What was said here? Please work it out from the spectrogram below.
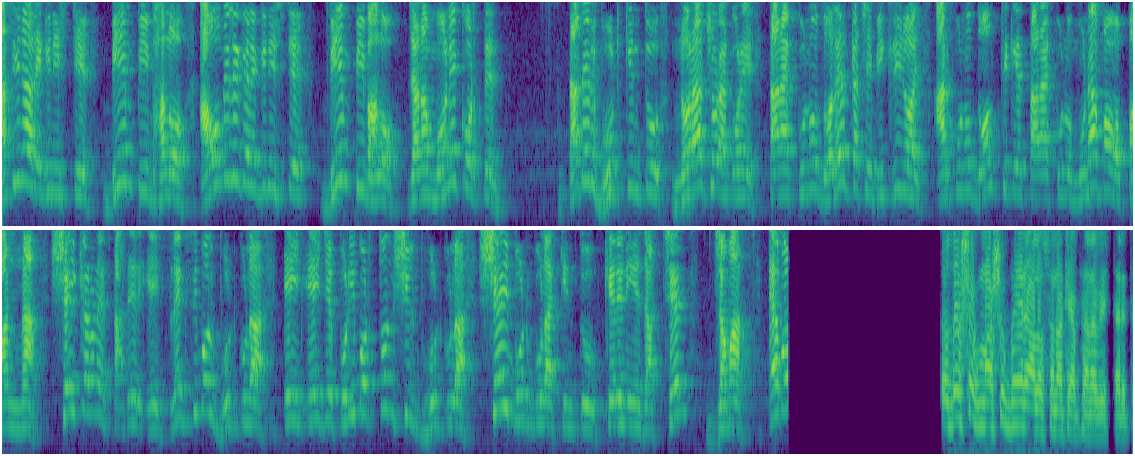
হাসিনার এগেনিস্টে বিএনপি ভালো, আওয়ামী লীগের এগেনিস্টে বিএনপি ভালো, যারা মনে করতেন তাদের ভোট কিন্তু নড়াচড়া করে তারা কোনো দলের কাছে বিক্রি নয় আর কোনো দল থেকে তারা কোনো মুনাফাও পান না। সেই কারণে তাদের এই ফ্লেক্সিবল ভোটগুলা, এই এই যে পরিবর্তনশীল ভোটগুলা, সেই ভোটগুলা কিন্তু কেড়ে নিয়ে যাচ্ছেন জামাত। এবং তো দর্শক, মাসুক ভাইয়ের আলোচনাটি আপনারা বিস্তারিত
